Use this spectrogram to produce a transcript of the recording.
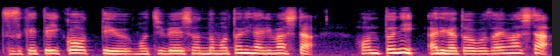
続けていこうっていうモチベーションのもとになりました。本当にありがとうございました。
